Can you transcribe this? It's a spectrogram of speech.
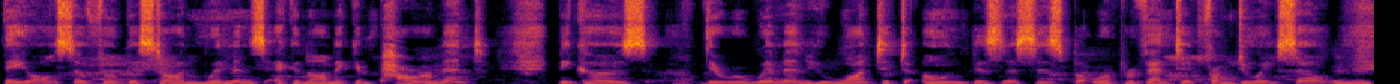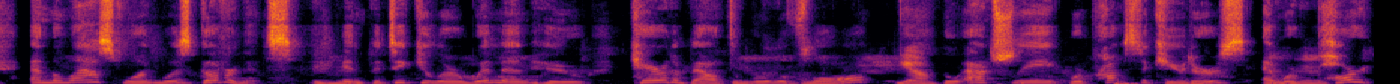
They also focused on women's economic empowerment because there were women who wanted to own businesses but were prevented from doing so. Mhm. And the last one was governance, Mhm. in particular, women who cared about the rule of law, Yeah. who actually were prosecutors and were Mhm. part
